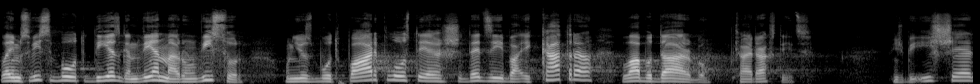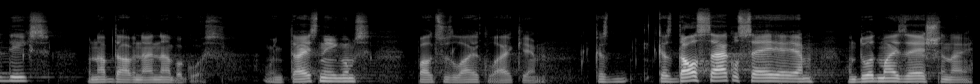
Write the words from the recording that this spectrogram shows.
lai jums visi būtu diezgan vienmēr un visur, un jūs būtu pārplūstieši dedzībā ik katrā labu darbu, kā ir rakstīts. Viņš bija izšķērdīgs un apdāvināja nabagos. Viņa taisnīgums paliks uz laiku laikiem. Kas, kas dala sēklu sējējiem un dod maizēšanai,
